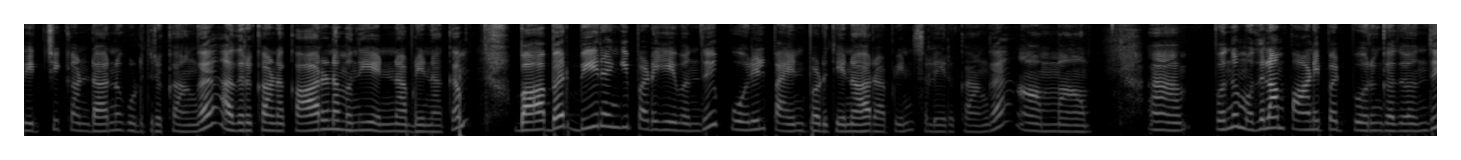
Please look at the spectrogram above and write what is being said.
வெற்றி கண்டார்னு கொடுத்துருக்காங்க. அதற்கான காரணம் வந்து என்ன அப்படின்னாக்க பாபர் பீரங்கி படையை வந்து போரில் பயன்படுத்தினார் அப்படின்னு சொல்லியிருக்காங்க. ஆமாம் இப்போ வந்து முதலாம் பானிபட் போருங்கிறது வந்து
